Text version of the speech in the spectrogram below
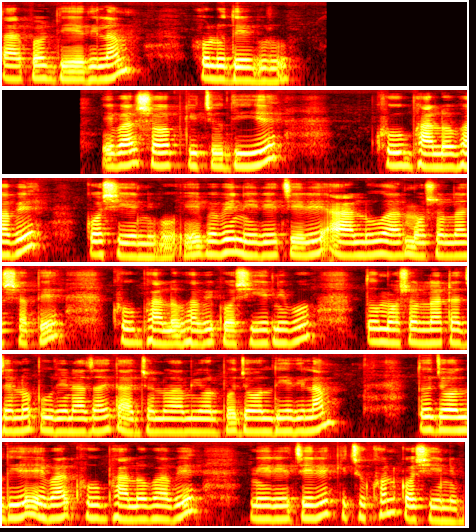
তারপর দিয়ে দিলাম হলুদের গুঁড়ো। এবার সব কিছু দিয়ে খুব ভালোভাবে কষিয়ে নিব। এইভাবে নেড়ে চেড়ে আলু আর মশলার সাথে খুব ভালোভাবে কষিয়ে নেব। তো মশলাটা যেন পুড়ে না যায়, তার জন্য আমি অল্প জল দিয়ে দিলাম। তো জল দিয়ে এবার খুব ভালোভাবে নেড়ে চেড়ে কিছুক্ষণ কষিয়ে নেব।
